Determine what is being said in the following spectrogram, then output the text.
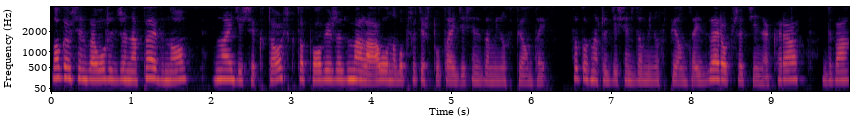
mogę się założyć, że na pewno znajdzie się ktoś, kto powie, że zmalało, no bo przecież tutaj 10 do minus 5. Co to znaczy 10 do minus 5? 0, przecinek. raz, dwa,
